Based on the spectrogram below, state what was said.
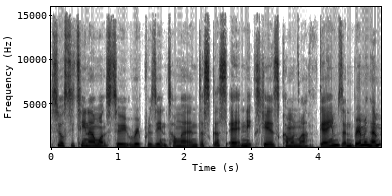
Siositina wants to represent Tonga in discus at next year's Commonwealth Games in Birmingham.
